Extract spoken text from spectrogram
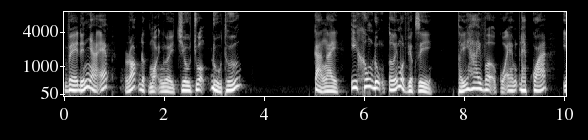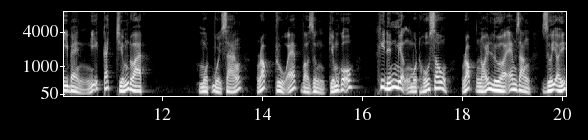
Về đến nhà ép, rock được mọi người chiều chuộng đủ thứ. Cả ngày, y không đụng tới một việc gì. Thấy hai vợ của em đẹp quá, y bèn nghĩ cách chiếm đoạt. Một buổi sáng Rock rủ ép vào rừng kiếm gỗ. Khi đến miệng một hố sâu, Rock nói lừa em rằng dưới ấy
